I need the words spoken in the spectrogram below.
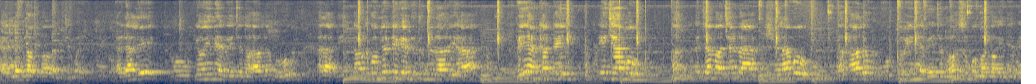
အဲလုံလောက်တော့ပါချင်ပါတယ်အဲဒါလေးဟိုပြောရင်းနဲ့ပဲကျွန်တော်အားလုံးကိုအဲ့ဒါဒီတောင်တကုံမြို့တိကမြို့သူမြို့သားတွေဟာဘေးရန်ခတ်တိန်အေးချမ်းဖို့နော်အကြမ်းမချမ်းသာရွှင်လန်းဖို့အားလုံးဟိုပြောရင်းနဲ့ပဲကျွန်တော်စုမမောင်းတော့ရင်းနဲ့ပဲ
